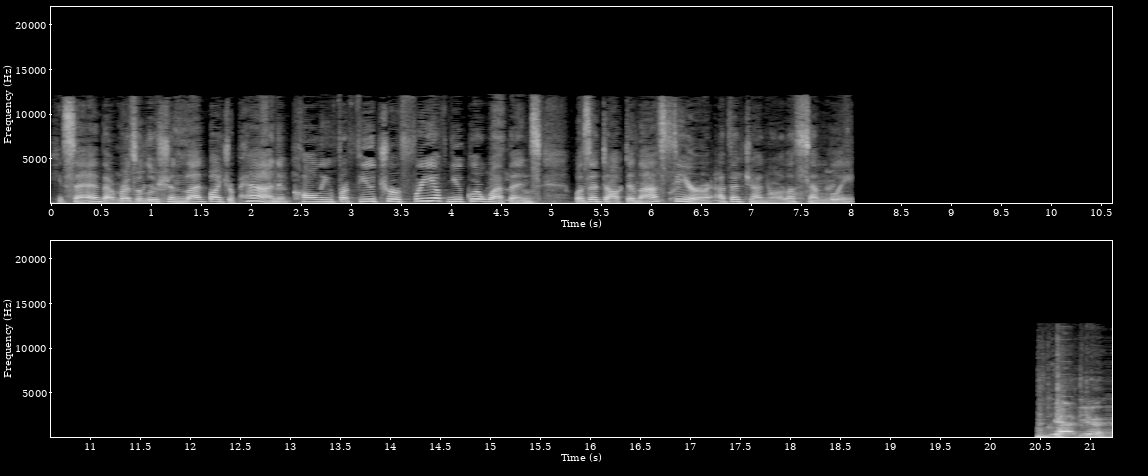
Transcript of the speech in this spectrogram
He said that resolution led by Japan calling for a future free of nuclear weapons was adopted last year at the General Assembly. You have your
